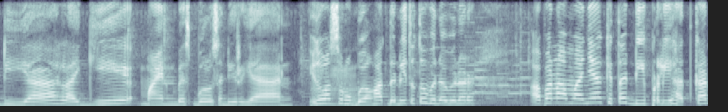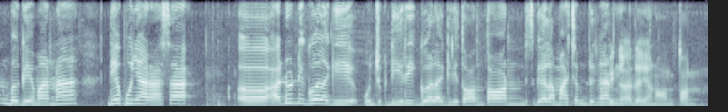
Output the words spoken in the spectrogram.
dia lagi main baseball sendirian. Itu kan seru banget dan itu tuh benar-benar apa namanya kita diperlihatkan bagaimana dia punya rasa eh, aduh nih gue lagi unjuk diri gue lagi ditonton segala macam dengan Tapi nggak ada yang nonton.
